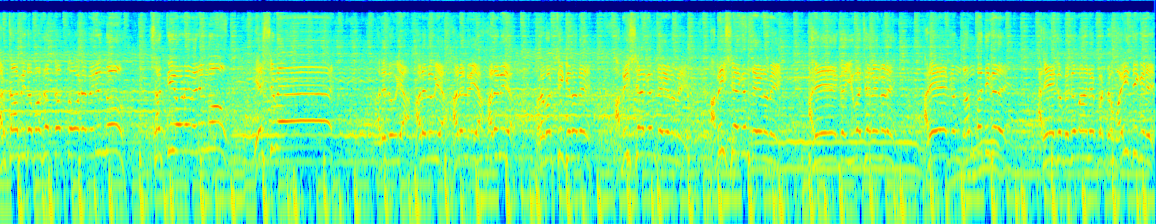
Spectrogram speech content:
കർത്താവിത മഹത്വത്തോടെ വരുന്നു ശക്തിയോടെ വരുന്നു. യേശുവേ. ഹലലൂയ ഹലലൂയ ഹലലൂയ ഹലലൂയ പ്രവർത്തിക്കണമേ അഭിഷേകം ചെയ്യണമേ അഭിഷേകം ചെയ്യണമേ. അനേക യുവജനങ്ങളെ അനേകം ദമ്പതികൾ അനേകം ബഹുമാനപ്പെട്ട വൈദികര്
